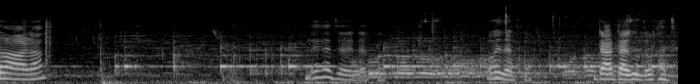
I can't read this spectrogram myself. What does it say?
দাঁড়া। দেখেছ? ওই দেখো ওই দেখো, ডাটাগুলো খাচ্ছে।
